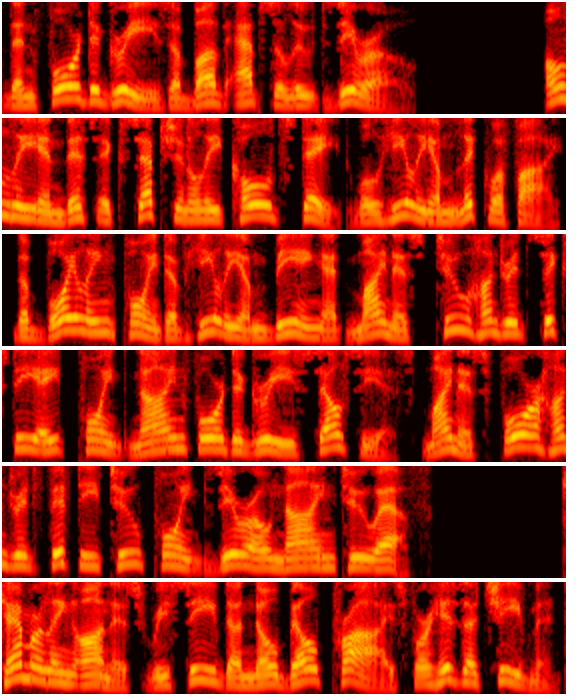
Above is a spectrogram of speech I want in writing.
than 4 degrees above absolute zero. Only in this exceptionally cold state will helium liquefy, the boiling point of helium being at minus 268.94 degrees Celsius minus 452.092 F. Kamerlingh Onnes received a Nobel Prize for his achievement.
